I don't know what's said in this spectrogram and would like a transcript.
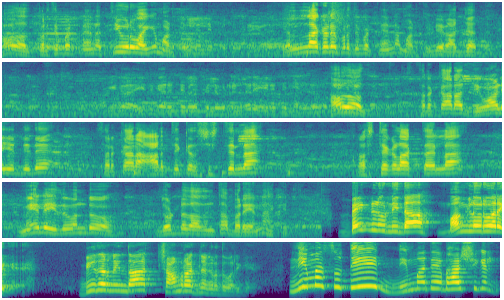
ಹೌದು ಅದು ಪ್ರತಿಭಟನೆಯನ್ನು ತೀವ್ರವಾಗಿ ಮಾಡ್ತೀವಿ. ಎಲ್ಲ ಕಡೆ ಪ್ರತಿಭಟನೆಯನ್ನು ಮಾಡ್ತೀವಿ ಇಡೀ ರಾಜ್ಯಾದ್ಯಂತ. ಈಗ ಐದು ಗ್ಯಾರಂಟಿಗಳ ಫೇಲ್ಯೂರ್ನಿಂದ ಈ ರೀತಿ ಮಾಡ್ತಾರೆ ಹೌದೌದು ಸರ್ಕಾರ ದಿವಾಳಿ ಎದ್ದಿದೆ ಸರ್ಕಾರ ಆರ್ಥಿಕ ಶಿಸ್ತಿಲ್ಲ ರಸ್ತೆಗಳಾಗ್ತಾ ಇಲ್ಲ. ಮೇಲೆ ಇದು ಒಂದು ದೊಡ್ಡದಾದಂಥ ಬರೆಯನ್ನು ಹಾಕಿದೆ ಬೆಂಗಳೂರಿನಿಂದ ಮಂಗಳೂರುವರೆಗೆ ಬೀದರ್ನಿಂದ ಚಾಮರಾಜನಗರದವರೆಗೆ. ನಿಮ್ಮ ಸುದ್ದಿ ನಿಮ್ಮದೇ ಭಾಷೆಯಲ್ಲಿ.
